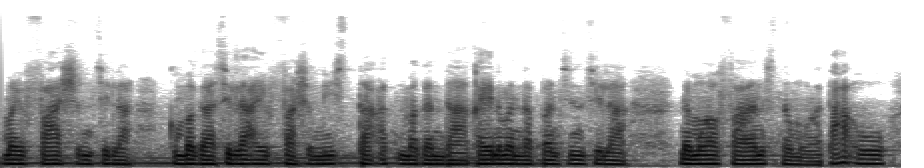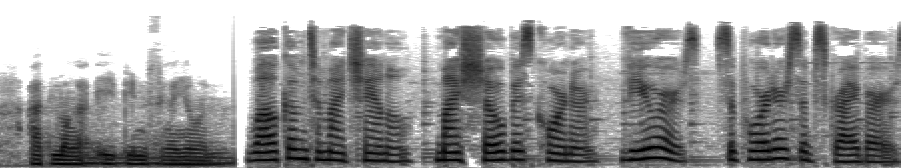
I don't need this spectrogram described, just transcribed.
may fashion sila, Kumbaga sila ay fashionista at maganda kaya naman napansin sila ng mga fans ng mga tao at mga 18s ngayon. Welcome to my channel, my Showbiz Corner. Viewers, supporter, subscribers.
